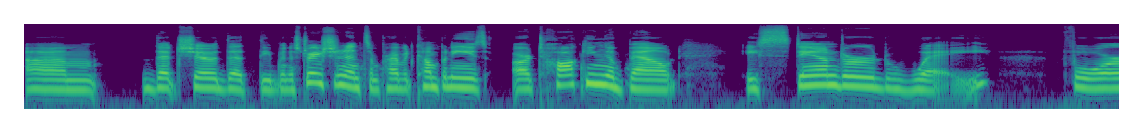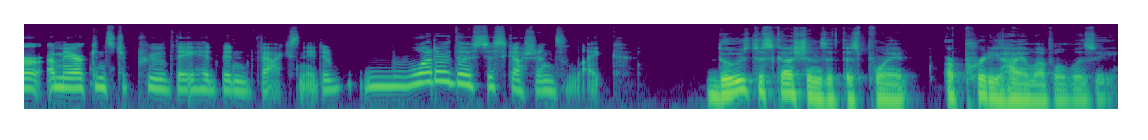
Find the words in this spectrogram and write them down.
um, that showed that the administration and some private companies are talking about a standard way for Americans to prove they had been vaccinated. What are those discussions like? Those discussions at this point are pretty high level, Lizzie.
